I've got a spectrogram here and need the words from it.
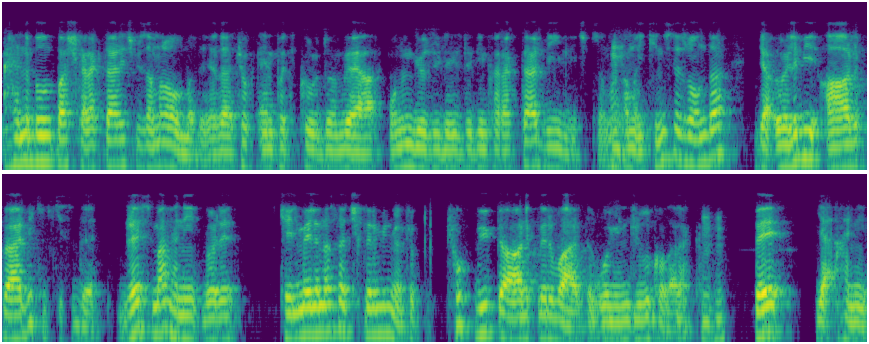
Hannibal baş karakter hiçbir zaman olmadı ya da çok empati kurduğum veya onun gözüyle izlediğim karakter değildi hiçbir zaman. Hı. Ama ikinci sezonda ya öyle bir ağırlık verdi ki ikisi de. Resmen hani böyle kelimeyle nasıl açıklarım bilmiyorum. Çok çok büyük bir ağırlıkları vardı oyunculuk olarak. Hı hı. Ve ya hani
